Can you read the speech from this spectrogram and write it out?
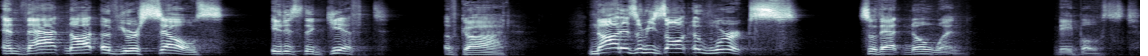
and that not of yourselves. It is the gift of God, not as a result of works, so that no one may boast.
